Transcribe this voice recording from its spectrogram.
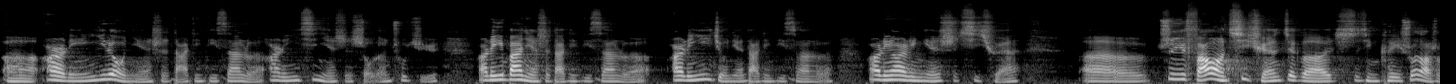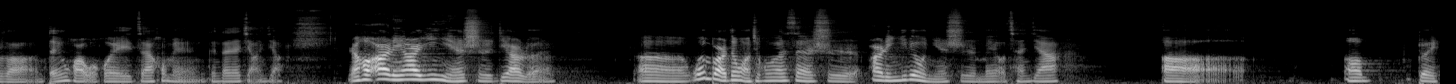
呃二零一六年是打进第三轮，二零一七年是首轮出局，二零一八年是打进第三轮。二零一九年打进第三轮，二零二零年是弃权。呃，至于法网弃权这个事情，可以说道说道，等一会儿我会在后面跟大家讲一讲。然后二零二一年是第二轮，呃，温布尔登网球公开赛是二零一六年是没有参加。啊，哦，对，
